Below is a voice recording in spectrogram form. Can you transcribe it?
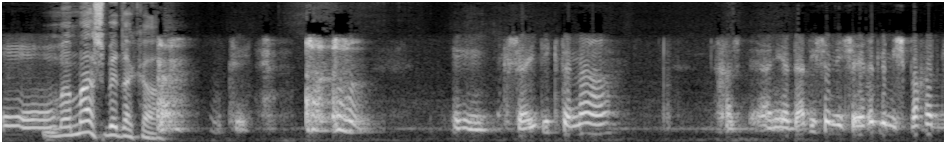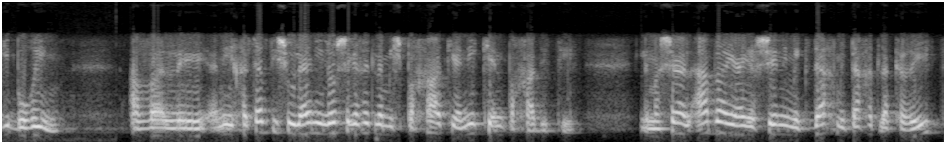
אה, ממש בדקה. אוקיי. אה, כשהייתי קטנה. אני ידעתי שאני שייכת למשפחת גיבורים, אבל uh, אני חשבתי שאולי אני לא שייכת למשפחה, כי אני כן פחדתי. למשל, אבא היה ישן עם אקדח מתחת לכרית,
